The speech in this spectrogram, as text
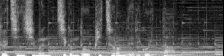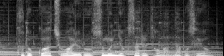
그 진심은 지금도 비처럼 내리고 있다. 구독과 좋아요로 숨은 역사를 더 만나보세요.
